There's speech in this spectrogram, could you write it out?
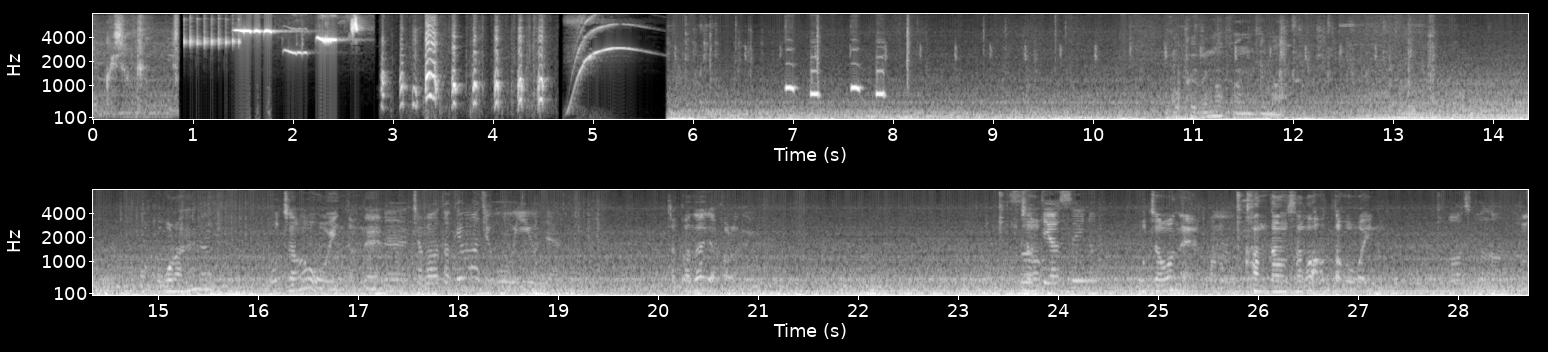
よっいしょ北部の半綱ここら辺お茶が多いんだねうん、茶葉竹マジ多いよね高台だからね育てやすいの。お茶はねあの寒暖差があった方がいいの。あそうなんだ。う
